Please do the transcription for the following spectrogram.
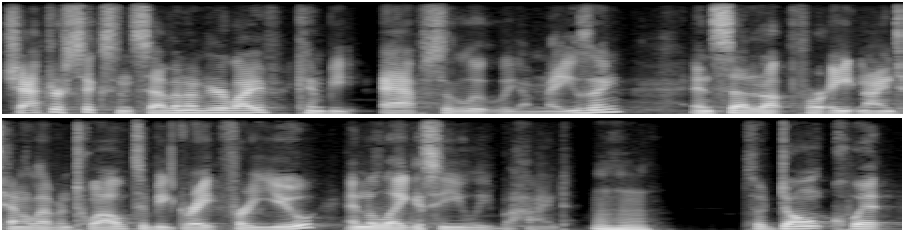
Chapter six and seven of your life can be absolutely amazing and set it up for 8, 9, 10, 11, 12 to be great for you and the legacy you leave behind. Mm-hmm. So don't quit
